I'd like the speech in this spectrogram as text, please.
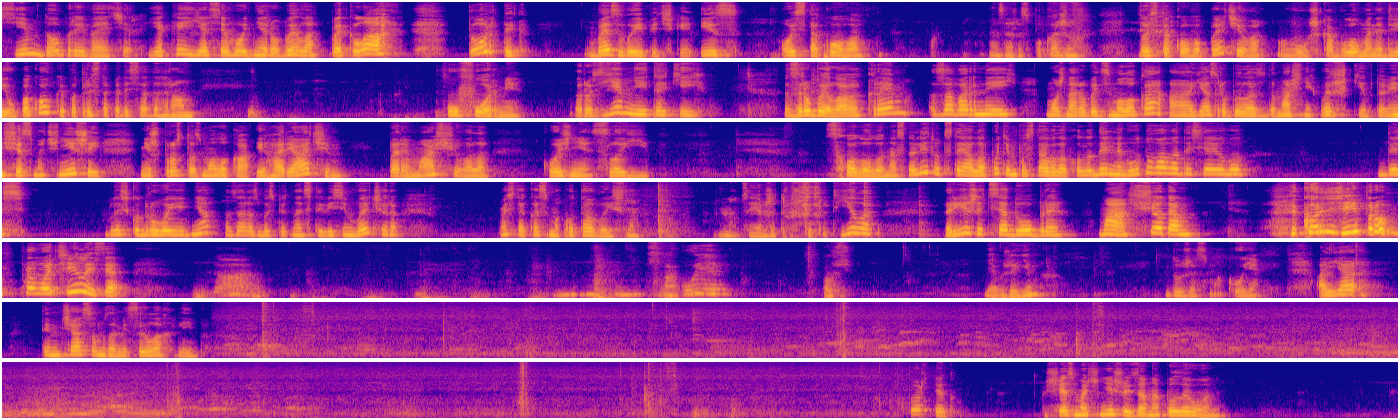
Всім добрий вечір. Який я сьогодні робила пекла тортик без випічки із ось такого, зараз покажу, з ось такого печива вушка. Було в мене дві упаковки по 350 грам. У формі роз'ємній такій. Зробила крем заварний, можна робити з молока, а я зробила з домашніх вершків, то він ще смачніший, ніж просто з молока. І гарячим перемащувала кожні слої. Схололо на столі тут стояло, а потім поставила в холодильник, готувала десь я його десь близько другої дня, а зараз без 15-8 вечора. Ось така смакота вийшла. Ну, це я вже трошки тут їла. Ріжеться добре. Ма, що там? Коржі пром- промочилися? Да. Смакує. Ось. Я вже їм. Дуже смакує. А я тим часом замісила хліб. Тортик ще смачніший за Наполеон.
